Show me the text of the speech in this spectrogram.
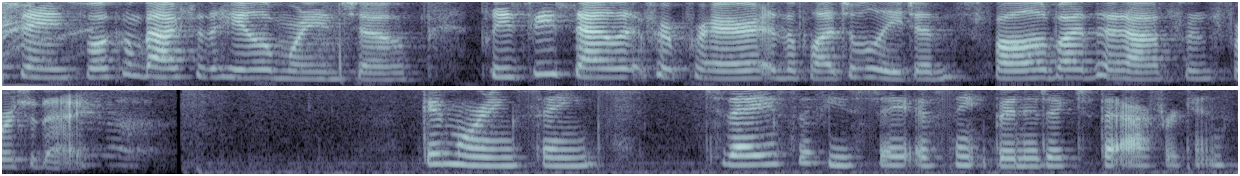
Saints, welcome back to the Halo Morning Show. Please be silent for prayer and the Pledge of Allegiance, followed by the announcements for today. Good morning, Saints. Today is the feast day of Saint Benedict the African.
